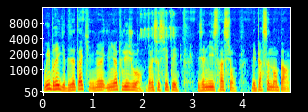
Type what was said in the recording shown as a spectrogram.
Oui, Brig, des attaques, il y, en a, tous les jours, dans les sociétés, les administrations, mais personne n'en parle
